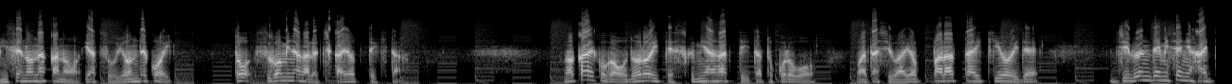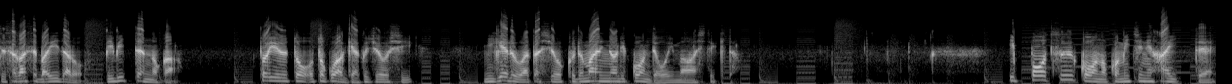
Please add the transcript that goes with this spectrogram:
店の中のやつを呼んでこいと凄みながら近寄ってきた。若い子が驚いてすくみ上がっていたところを私は酔っ払った勢いで自分で店に入って探せばいいだろうビビってんのかと言うと男は逆上し逃げる私を車に乗り込んで追い回してきた。一方通行の小道に入って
